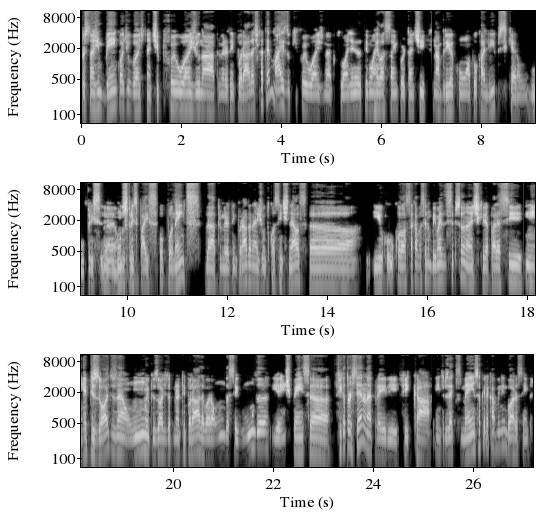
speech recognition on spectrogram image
personagem bem coadjuvante, né? Tipo, foi o Anjo na primeira temporada, acho que até mais do que foi o Anjo, né? Porque o Anjo ainda teve uma relação importante na briga com o Apocalipse, que era um, o, é, um dos principais oponentes da primeira temporada, né? Junto com as Sentinelas. Uh, e o, o Colossus acaba sendo bem mais decepcionante, que ele aparece em episódios, né? Um episódio da primeira temporada, agora um da segunda, e a gente pensa, fica torcendo, né, pra ele ficar entre os X-Men, só que ele acaba indo embora sempre.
